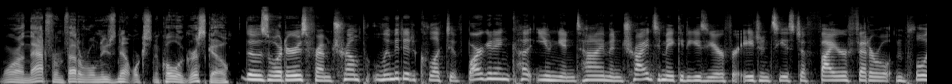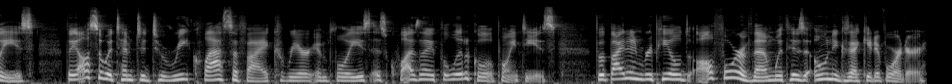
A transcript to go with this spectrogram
More on that from Federal News Network's Nicole Ogrysko. Those orders from Trump limited collective bargaining, cut union time, and tried to make it easier for agencies to fire federal employees. They also attempted to reclassify career employees as quasi political appointees but Biden repealed all four of them with his own executive order.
